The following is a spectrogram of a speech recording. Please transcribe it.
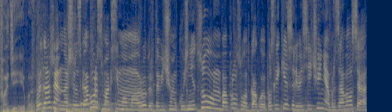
Фадеева. Продолжаем наш разговор с Максимом Робертовичем Кузнецовым. Вопрос вот какой. После кесарево сечения образовался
